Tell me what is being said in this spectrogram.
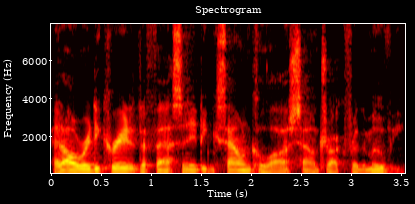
had already created a fascinating sound collage soundtrack for the movie.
